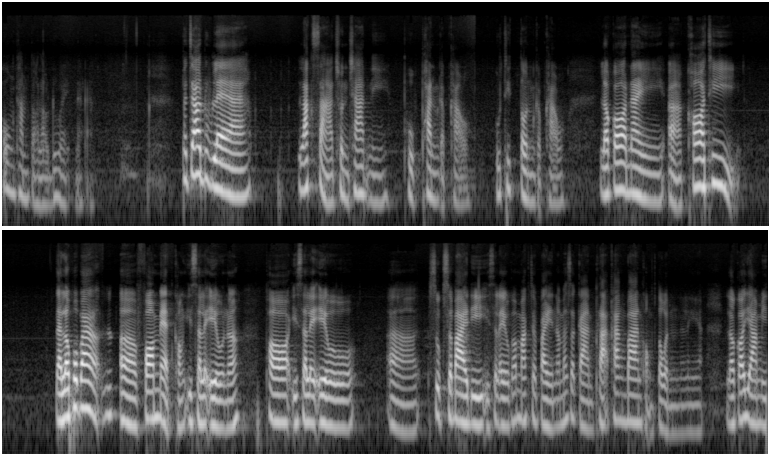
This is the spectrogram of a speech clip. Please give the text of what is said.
พระองค์ทำต่อเราด้วยนะคะพระเจ้าดูแล รักษาชนชาตินี้ผูกพันกับเขา อุทิศตนกับเขา แล้วก็ในข้อที่ แต่เราพบว่าฟอร์แมตของอิสราเอลเนาะพออิสราเอลสุขสบายดีอิสราเอลก็มักจะไปนมัสการพระข้างบ้านของตนอะไรเงี้ยแล้วก็ยามมี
